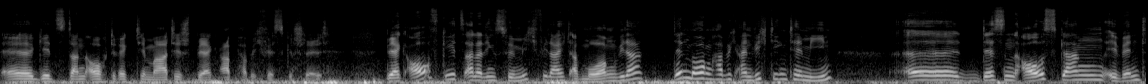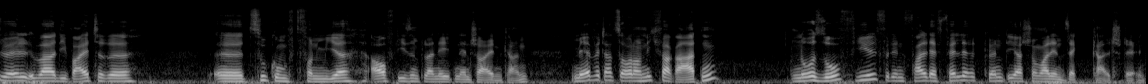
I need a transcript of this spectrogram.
äh, geht es dann auch direkt thematisch bergab, habe ich festgestellt. Bergauf geht es allerdings für mich vielleicht ab morgen wieder, denn morgen habe ich einen wichtigen Termin, äh, dessen Ausgang eventuell über die weitere äh, Zukunft von mir auf diesem Planeten entscheiden kann. Mehr wird dazu auch noch nicht verraten. Nur so viel für den Fall der Fälle könnt ihr ja schon mal den Sekt kalt stellen.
